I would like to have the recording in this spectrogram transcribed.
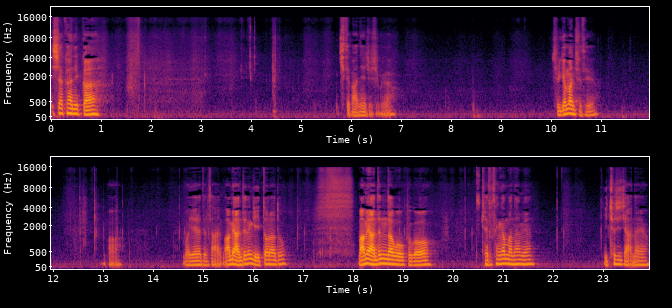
시작하니까 기대 많이 해주시고요. 즐겨만 주세요. 뭐, 뭐 예를 들어서 마음에 안 드는 게 있더라도 마음에 안 든다고 그거 계속 생각만 하면 잊혀지지 않아요.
